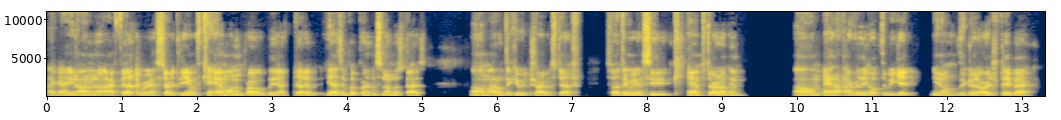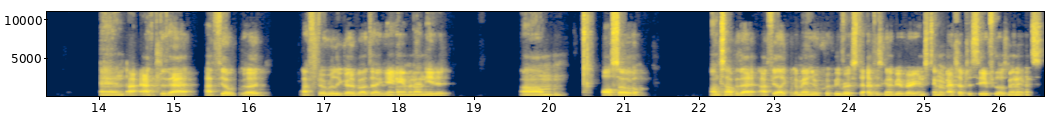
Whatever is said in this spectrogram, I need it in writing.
Like I, you know, I don't know. I feel like we're gonna start the game with Cam on him probably. I doubt it. He hasn't put Brunson on those guys. Um, I don't think he would try with Steph. So I think we're gonna see Cam start on him. Um, and I really hope that we get you know the good RJ back. And after that, I feel good. I feel really good about that game, and I need it. Um, also, on top of that, I feel like Immanuel Quickley versus Steph is going to be a very interesting matchup to see for those minutes.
